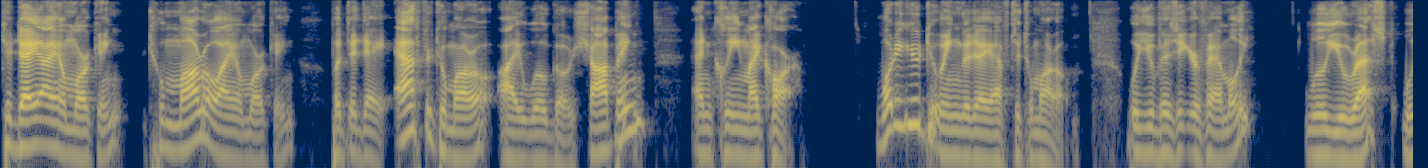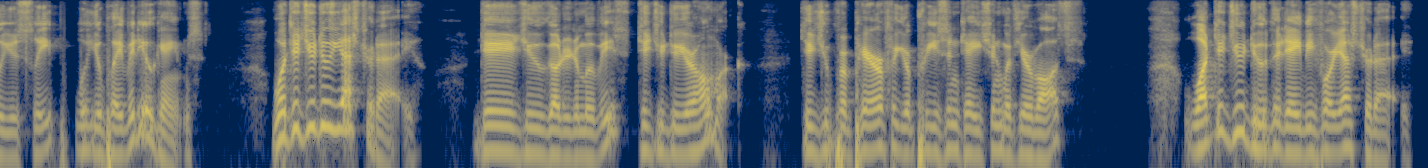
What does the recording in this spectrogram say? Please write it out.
Today, I am working. Tomorrow, I am working. But the day after tomorrow, I will go shopping and clean my car. What are you doing the day after tomorrow? Will you visit your family? Will you rest? Will you sleep? Will you play video games? What did you do yesterday? Did you go to the movies? Did you do your homework? Did you prepare for your presentation with your boss? What did you do the day before yesterday?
